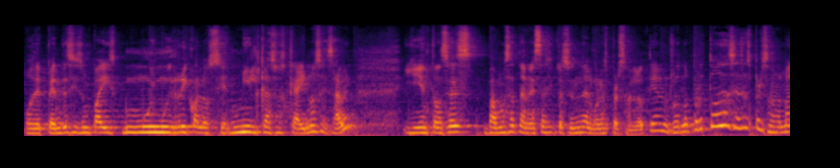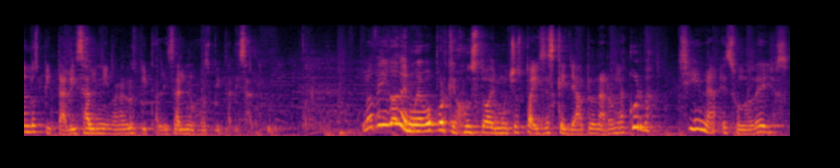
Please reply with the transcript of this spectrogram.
o depende si es un país muy, muy rico a los 100 mil casos que hay, no se saben. Y entonces vamos a tener esta situación donde algunas personas lo tienen rondo, pero todas esas personas van al hospital y salen y van al hospital y salen y van al hospital y salen. Lo digo de nuevo porque justo hay muchos países que ya aplanaron la curva. China es uno de ellos.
